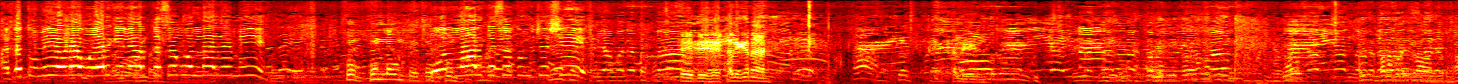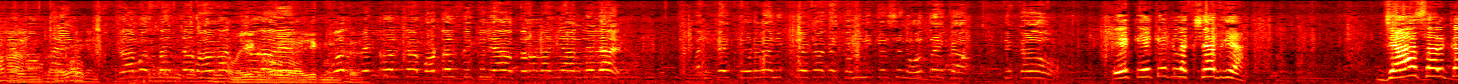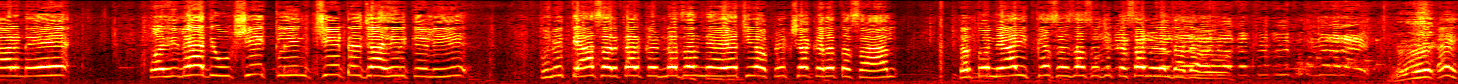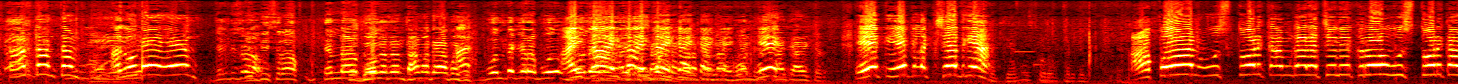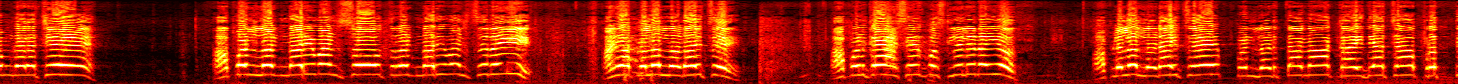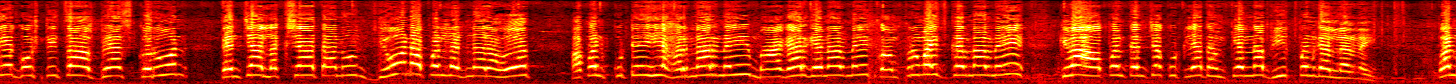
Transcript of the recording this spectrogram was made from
आता तुम्ही एवढ्या वर गेल्यावर कसं बोलणार रे मी? फोन फोन लावून बोलणार कसं तुमच्याशी? हे खाली घे ना. हा. खाली घे. ग्रामस्थांच्या भावना थांबा, एक मिनिट. पेट्रोलच्या बॉटल्स देखील या तरुणांनी आणलेल्या आहेत. आणि काही तोडगा निघतोय का? काही कम्युनिकेशन होतंय का? ते कळावं. एक एक एक लक्षात घ्या. ज्या सरकारने पहिल्या दिवशी क्लीन चिट जाहीर केली तुम्ही त्या सरकारकडनं जर न्यायाची अपेक्षा करत असाल तर तो न्याय इतक्या सहजासहजी कसा मिळेल दादा हो? थांब थांब थांब अगो ए, एम जगदीशराव त्यांना दोघ जण थांबा त्या बोलते करा बोल ऐका ऐका ऐका ऐका ऐका ऐका ऐका. हे एक एक लक्षात घ्या. आपण ऊसतोड कामगाराचे लेकरो ऊसतोड कामगाराचे. आपण लढणारी माणसं आहोत, रडणारी माणसं नाही. आणि आपल्याला लढायचंय. आपण काय असेच बसलेले नाही आहोत आपल्याला लढायचंय पण लढताना कायद्याच्या प्रत्येक गोष्टीचा अभ्यास करून त्यांच्या लक्षात आणून देऊन आपण लढणार आहोत. आपण कुठेही हरणार नाही माघार घेणार नाही कॉम्प्रोमाइज करणार नाही किंवा आपण त्यांच्या कुठल्या धमक्यांना भीक पण घालणार नाही. पण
